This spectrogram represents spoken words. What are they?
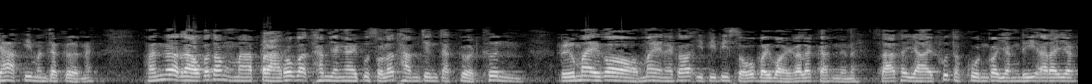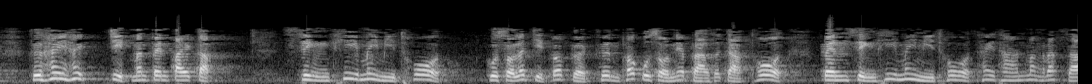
ยากที่มันจะเกิดนะ เพราะนั้นเราก็ต้องมาปรารบว่าทำยังไงกุศลธรรมจึงจะเกิดขึ้น หรือไม่ก็ไม่นะก็อิติปิโสบ่อยๆก็แล้วกันเนี่ยนะสาธยายพุทธคุณก็ยังดีอะไรยัง คือให้ให้จิตมันเป็นไปกับสิ่งที่ไม่มีโทษ กุศลจิตก็เกิดขึ้น เพราะกุศลเนี่ยปราศจากโทษ เป็นสิ่งที่ไม่มีโทษ ให้ทานบ้างรักษา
